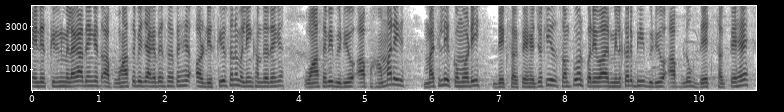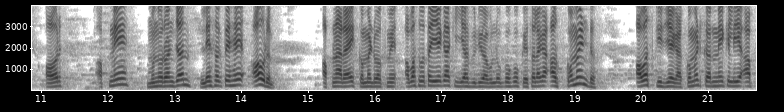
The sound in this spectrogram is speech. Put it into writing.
एंड स्क्रीन में लगा देंगे तो आप वहाँ से भी जाकर देख सकते हैं और डिस्क्रिप्शन में लिंक हम दे देंगे, वहाँ से भी वीडियो आप हमारे मैथिली कॉमेडी देख सकते हैं, जो कि संपूर्ण परिवार मिलकर भी वीडियो आप लोग देख सकते हैं और अपने मनोरंजन ले सकते हैं और अपना राय कमेंट बॉक्स में अवश्य बताइएगा कि यह वीडियो आप लोगों को कैसा लगा और कमेंट अवश्य कीजिएगा। कमेंट करने के लिए आप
